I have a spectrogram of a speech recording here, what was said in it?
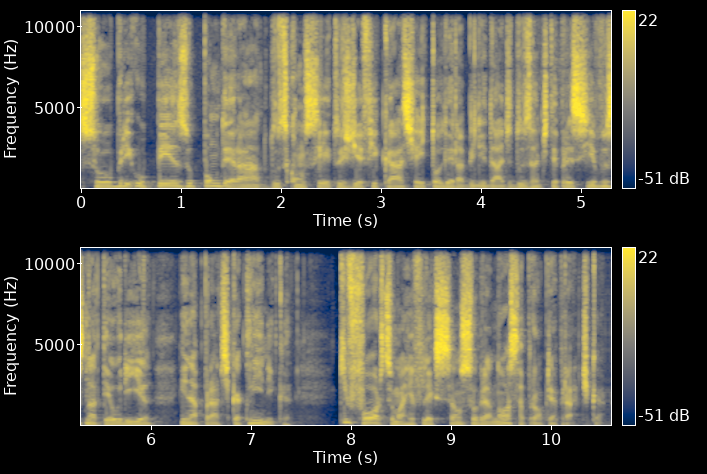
sobre o peso ponderado dos conceitos de eficácia e tolerabilidade dos antidepressivos na teoria e na prática clínica, que força uma reflexão sobre a nossa própria prática.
